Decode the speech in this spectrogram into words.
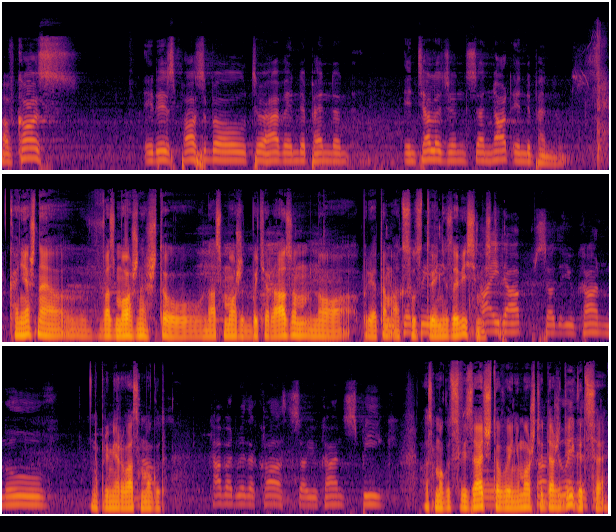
Of course, it is possible to have independent intelligence and not independence. Конечно, возможно, что у нас может быть разум, но при этом отсутствие независимости. Например, вас могут, вас могут связать, что вы не можете даже двигаться,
